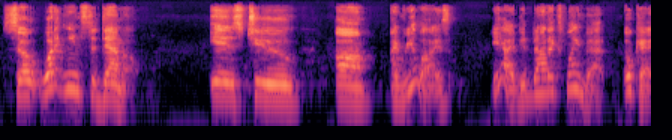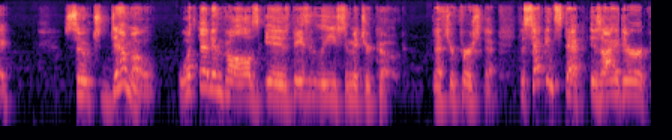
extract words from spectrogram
So what it means to demo is to, um, I realize, yeah, I did not explain that. Okay. So to demo, what that involves is basically you submit your code. That's your first step. The second step is either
